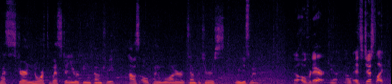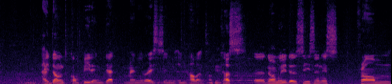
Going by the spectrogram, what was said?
western northwestern European country, how's open water temperatures where you swim? Uh, over there, Yeah. Oh, it's just like I don't compete in that many races in in Holland Okay. because uh, normally the season is from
